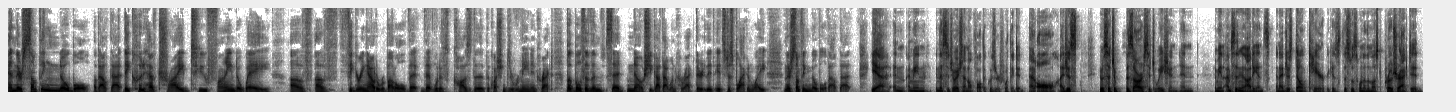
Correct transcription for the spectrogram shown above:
and there's something noble about that. They could have tried to find a way of, of figuring out a rebuttal that, that would have caused the, the question to remain incorrect. But both of them said, no, she got that one correct. There, it, it's just black and white. And there's something noble about that. Yeah. And I mean, in this situation, I don't fault the quizzer for what they did at all. I just, it was such a bizarre situation. And I mean, I'm sitting in the audience and I just don't care because this was one of the most protracted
